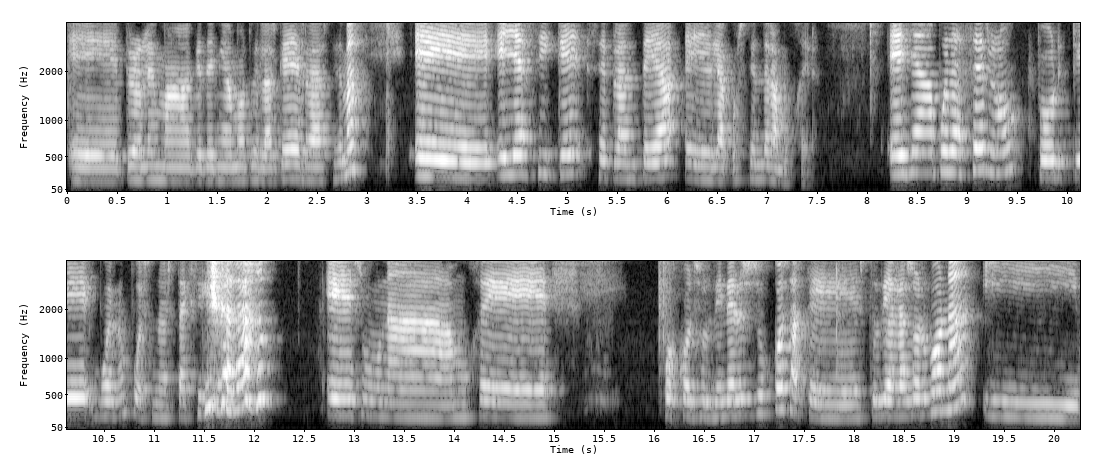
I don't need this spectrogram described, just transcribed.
eh, problema que teníamos de las guerras y demás, eh, ella sí que se plantea eh, la cuestión de la mujer. Ella puede hacerlo porque, bueno, pues no está exiliada, es una mujer pues con sus dineros y sus cosas que estudia en la Sorbona y,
